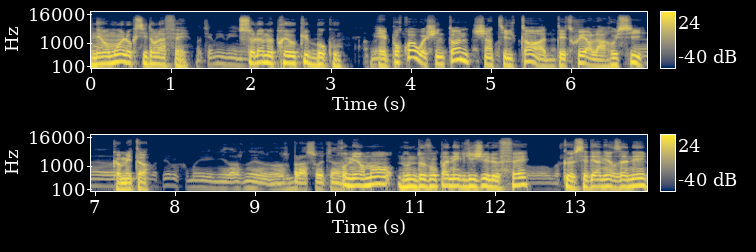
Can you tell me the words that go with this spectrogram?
Néanmoins, l'Occident l'a fait. Cela me préoccupe beaucoup. Et pourquoi Washington tient-il tant à détruire la Russie? Comme État Premièrement, nous ne devons pas négliger le fait que ces dernières années,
